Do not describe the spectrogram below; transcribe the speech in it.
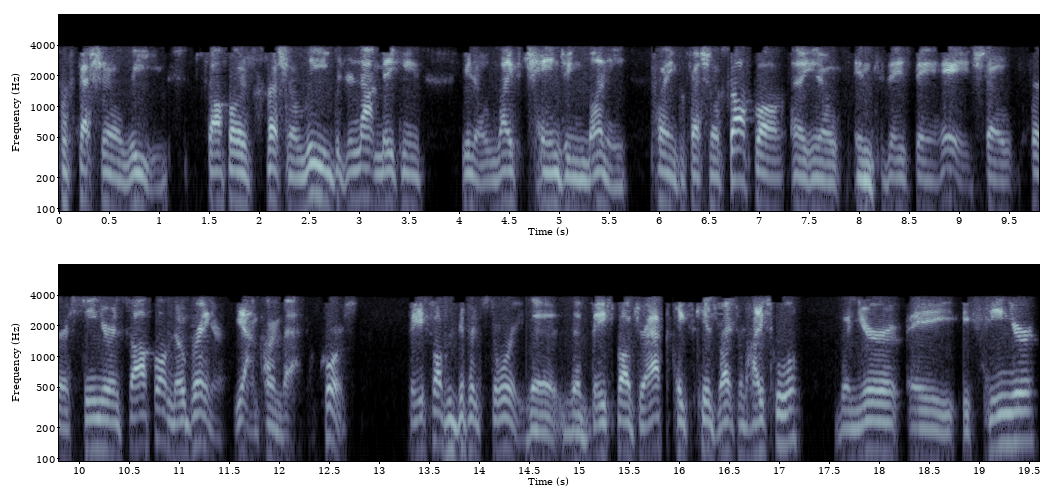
professional leagues. Softball is a professional league, but you're not making you know life changing money playing professional softball, uh, you know, in today's day and age. So for a senior in softball, no brainer. Yeah, I'm coming back, of course. Baseball's a different story. The the baseball draft takes kids right from high school. When you're a, a senior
